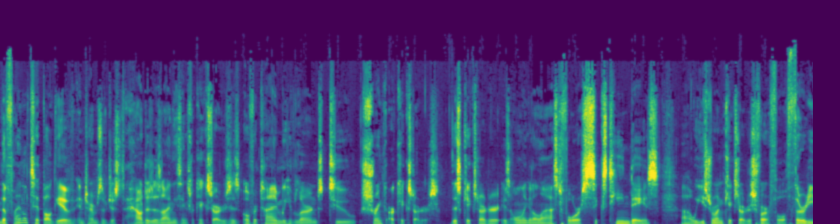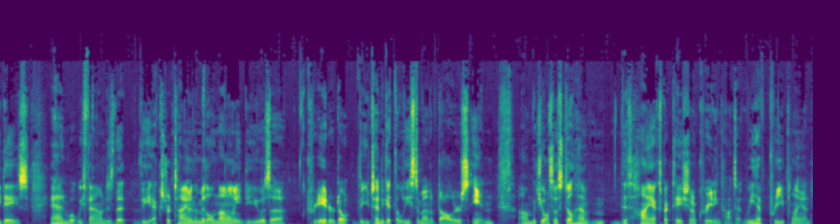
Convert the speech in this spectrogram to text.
The final tip I'll give in terms of just how to design these things for Kickstarters is over time we have learned to shrink our Kickstarters. This Kickstarter is only going to last for 16 days. Uh, we used to run Kickstarters for a full 30 days, and what we found is that the extra time in the middle, not only do you as a creator don't that you tend to get the least amount of dollars in, um, but you also still have this high expectation of creating content. We have pre-planned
